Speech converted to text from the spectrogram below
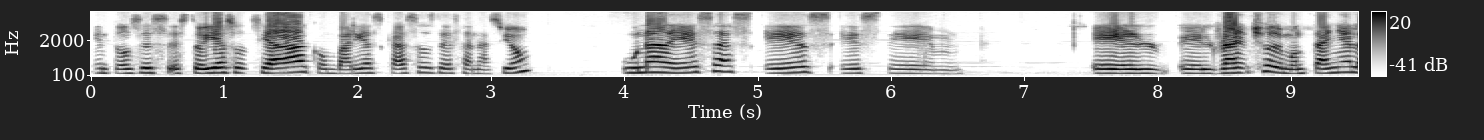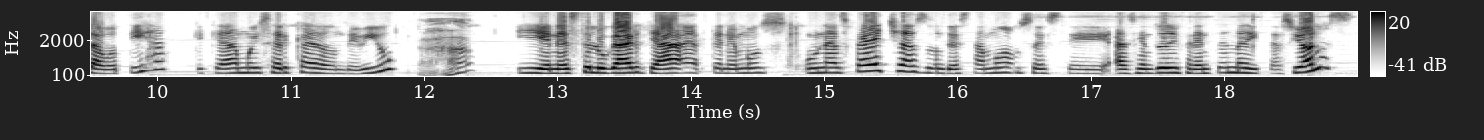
Entonces estoy asociada con varias casas de sanación. Una de esas es este el, rancho de montaña La Botija, que queda muy cerca de donde vivo. Y en este lugar ya tenemos unas fechas donde estamos este, haciendo diferentes meditaciones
